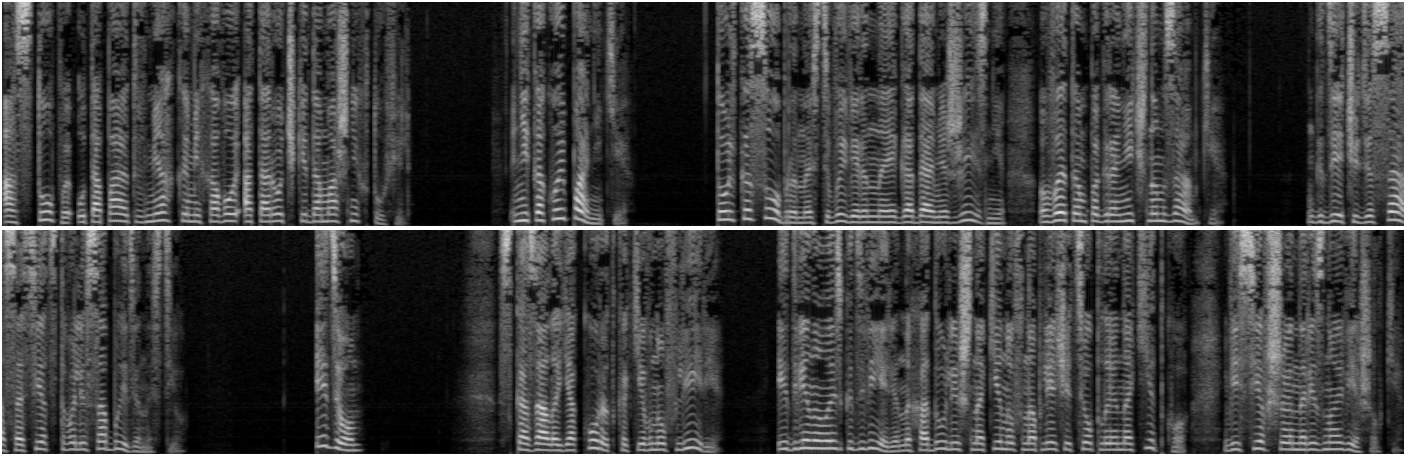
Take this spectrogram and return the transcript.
а стопы утопают в мягкой меховой оторочке домашних туфель. Никакой паники, только собранность, выверенная годами жизни в этом пограничном замке, где чудеса соседствовали с обыденностью. «Идем», — сказала я, коротко кивнув Лире, и двинулась к двери, на ходу лишь накинув на плечи теплую накидку, висевшую на резной вешалке.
